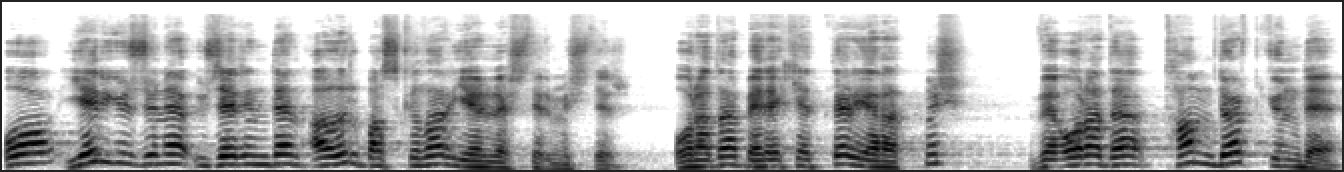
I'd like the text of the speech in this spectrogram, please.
O yeryüzüne üzerinden ağır baskılar yerleştirmiştir. Orada bereketler yaratmış ve orada tam dört günde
